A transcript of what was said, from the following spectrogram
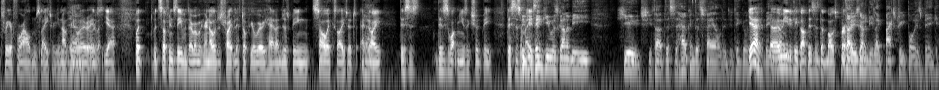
Three or four albums later, you know, Yeah, are, yeah. But with Sufjan Stevens, I remember hearing "Oh, Detroit, lift up your weary head," and just being so excited and going, "This is this is what music should be. This is amazing. Did you think he was going to be huge? You thought this? How can this fail? Did you think it was yeah, going to be? I like- immediately thought this is the most You thought he was going to be like Backstreet Boys big.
